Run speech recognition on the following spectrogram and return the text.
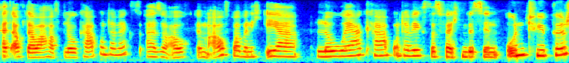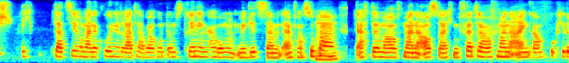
Halt auch dauerhaft Low Carb unterwegs. Also auch im Aufbau bin ich eher Lower Carb unterwegs. Das ist vielleicht ein bisschen untypisch. Ich platziere meine Kohlenhydrate aber rund ums Training herum und mir geht es damit einfach super. Mhm. Ich achte immer auf meine ausreichend Fette, auf meine 1 Gramm pro Kilo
